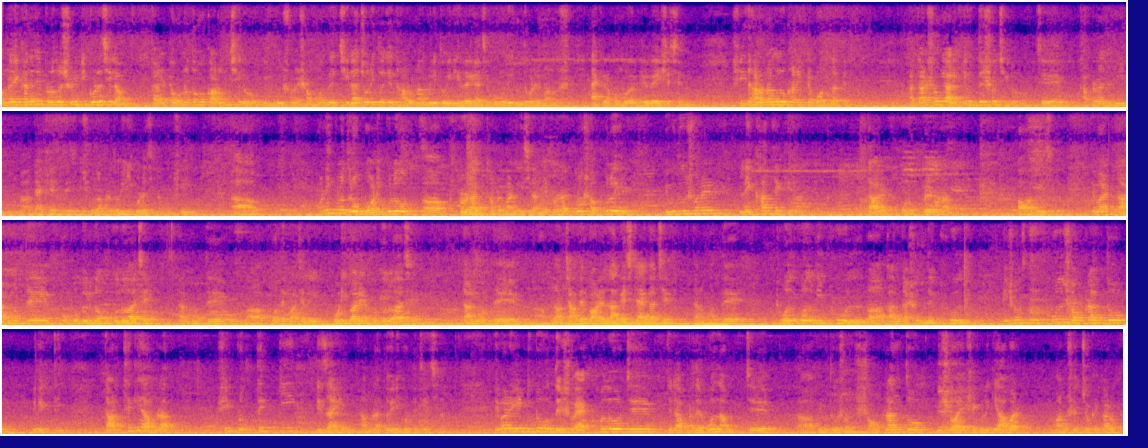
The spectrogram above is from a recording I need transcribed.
আমরা এখানে যে প্রদর্শনীটি করেছিলাম, তার একটা অন্যতম কারণ ছিল বিভূষণের সম্বন্ধে চিরাচরিত যে ধারণাগুলি তৈরি হয়ে গেছে, বহুদিন ধরে মানুষ একরকমভাবে ভেবে এসেছেন, সেই ধারণাগুলো খানিকটা বদলাতে। আর তার সঙ্গে আরেকটি উদ্দেশ্য ছিল যে আপনারা যদি দেখেন যে জিনিসগুলো আমরা তৈরি করেছিলাম, সেই অনেকগুলো দ্রব্য, অনেকগুলো প্রোডাক্ট আমরা বানিয়েছিলাম, যে প্রোডাক্টগুলো সবগুলোই বিভূতিভূষণের লেখা থেকে তার অনুপ্রেরণা পাওয়া গিয়েছিল। এবার তার মধ্যে অপু দুর্গা পুতুলও আছে, তার মধ্যে পথে পাঁচালী পরিবারের পুতুলও আছে, তার মধ্যে চাঁদের পাহাড়ের লাগেজ ট্যাগ আছে, তার মধ্যে ঢোলকলনি ফুল বা কালকাসুন্দে ফুল, এই সমস্ত ফুল সংক্রান্ত ব্যক্তি, তার থেকে আমরা সেই প্রত্যেকটি ডিজাইন আমরা তৈরি করতে চেয়েছিলাম। এবার এই দুটো উদ্দেশ্য, এক হলো যে, যেটা আপনাদের বললাম যে বিভূতিভূষণ সংক্রান্ত বিষয়, সেগুলিকে আবার মানুষের চোখে কারণ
